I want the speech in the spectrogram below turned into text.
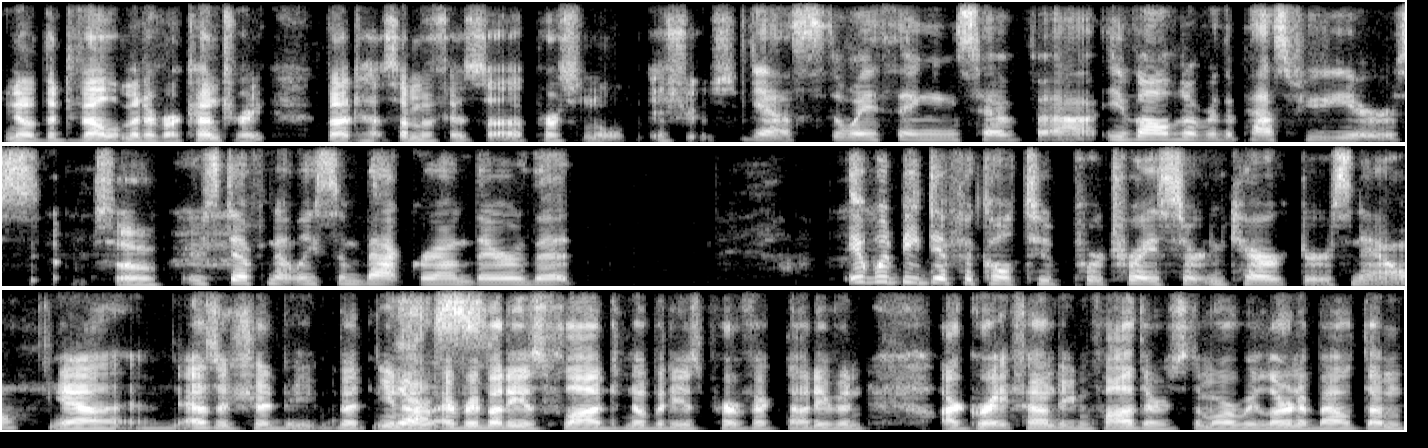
you know the development of our country but some of his uh, personal issues Yes, the way things have uh, evolved over the past few years. so there's definitely some background there that it would be difficult to portray certain characters now. yeah as it should be but you know Yes. everybody is flawed nobody is perfect not even our great founding fathers the more we learn about them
